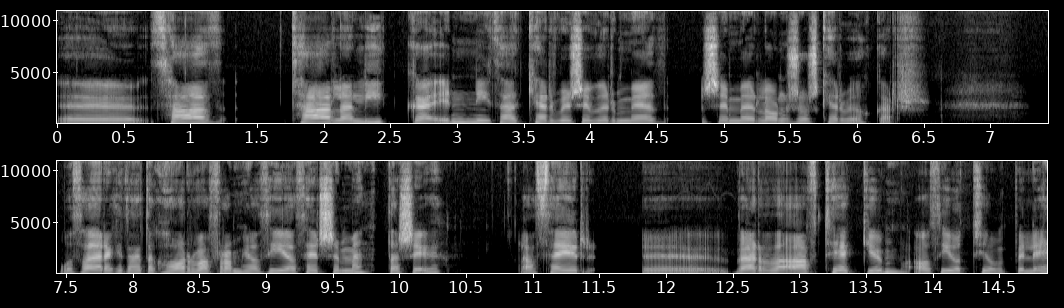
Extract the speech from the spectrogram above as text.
það tala líka inn í það kerfi sem við erum með sem er lánusjóskerfið okkar og það er ekkert hægt að horfa fram hjá því að þeir sem menta sig að þeir uh, verða af tekjum á því tímabili.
